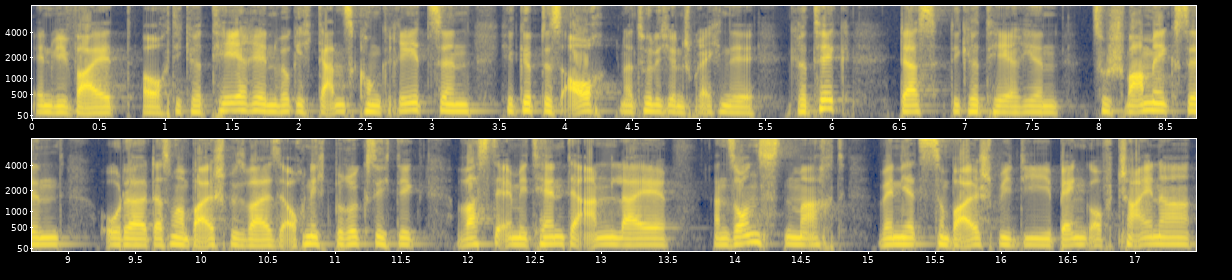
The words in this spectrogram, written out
inwieweit auch die Kriterien wirklich ganz konkret sind. Hier gibt es auch natürlich entsprechende Kritik, dass die Kriterien zu schwammig sind oder dass man beispielsweise auch nicht berücksichtigt, was der Emittent der Anleihe ansonsten macht, wenn jetzt zum Beispiel die Bank of China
